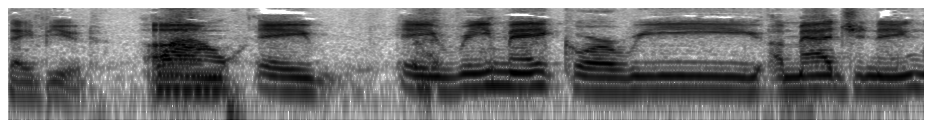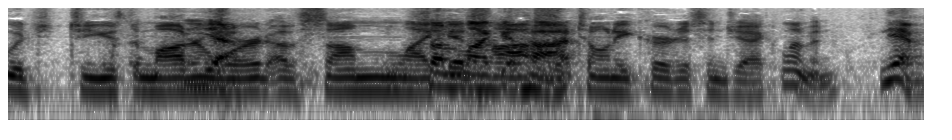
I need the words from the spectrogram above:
debuted. Um, a a remake or reimagining, which to use the modern Yeah. word, of some like Some it Like It hot, Hot. with Tony Curtis and Jack Lemmon. Yeah,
